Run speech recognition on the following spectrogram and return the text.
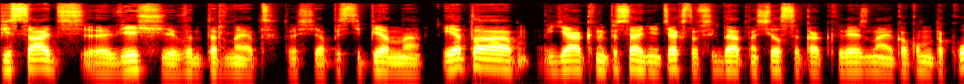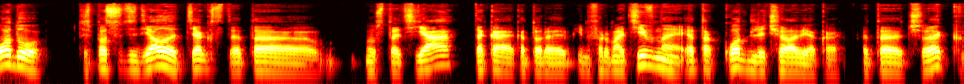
писать э, вещи в интернет. То есть я постепенно постепенно. И это я к написанию текста всегда относился как, я не знаю, к какому-то коду. То есть, по сути дела, текст — это ну, статья такая, которая информативная, это код для человека. Это человек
